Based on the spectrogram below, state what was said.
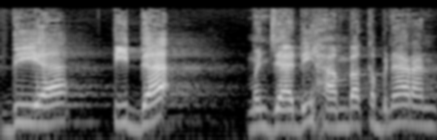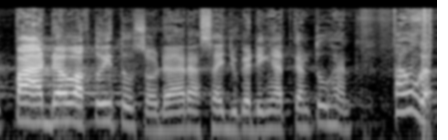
Dia tidak menjadi hamba kebenaran pada waktu itu. Saudara, saya juga diingatkan Tuhan. Tahu nggak,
